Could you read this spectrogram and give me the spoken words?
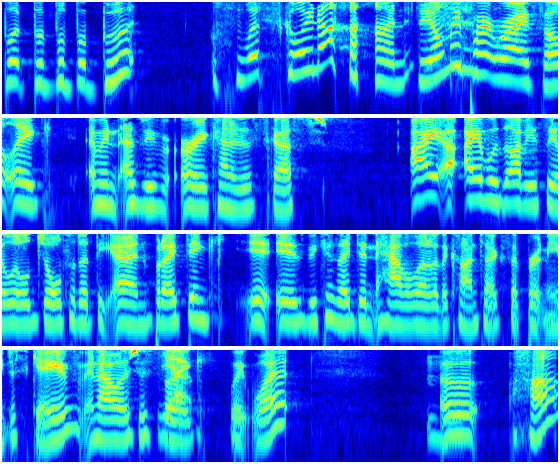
but but but but but what's going on? The only part where I felt like, I mean, as we've already kind of discussed, I I was obviously a little jolted at the end, but I think it is because I didn't have a lot of the context that Brittany just gave, and I was just Yeah. like, wait, what? Mm-hmm. Oh, huh?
